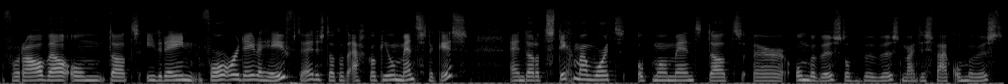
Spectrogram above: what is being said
vooral wel om dat iedereen vooroordelen heeft. Hè, dus dat het eigenlijk ook heel menselijk is. En dat het stigma wordt op het moment dat er onbewust of bewust, maar het is vaak onbewust,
